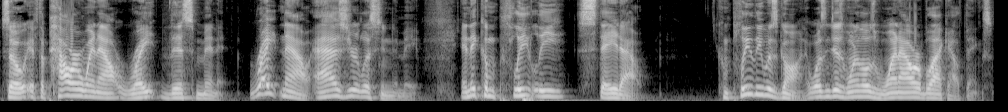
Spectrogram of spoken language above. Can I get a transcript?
So if the power went out right this minute, right now, as you're listening to me, and it completely stayed out, completely was gone. It wasn't just one of those one hour blackout things.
